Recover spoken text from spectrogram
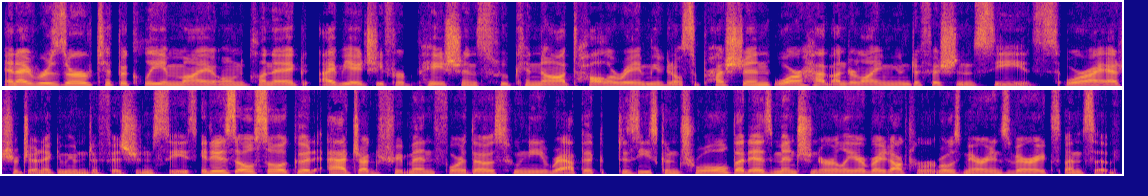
And I reserve typically in my own clinic IVIG for patients who cannot tolerate immunosuppression or have underlying immune deficiencies or iatrogenic immune deficiencies. It is also a good adjunct treatment for those who need rapid disease control, but as mentioned earlier by Dr. Rosmarin, it's very expensive.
